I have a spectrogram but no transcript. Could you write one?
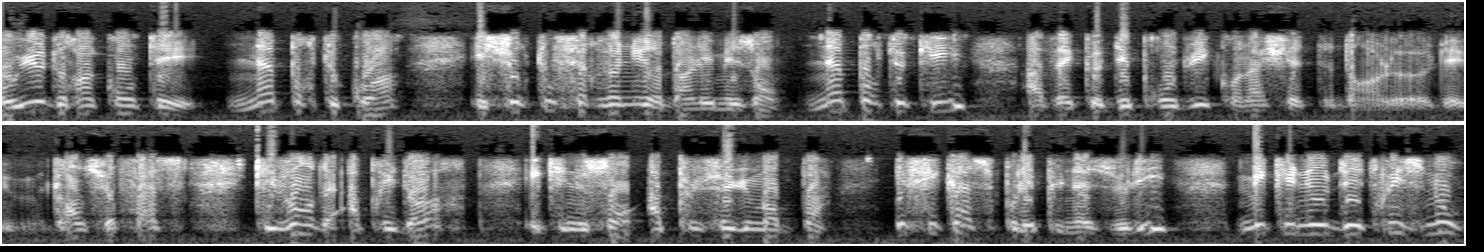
au lieu de raconter n'importe quoi et surtout faire venir dans les maisons n'importe qui avec des produits qu'on achète dans le, les grandes surfaces qui vendent à prix d'or et qui ne sont absolument pas efficaces pour les punaises de lit, mais qui nous détruisent nous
